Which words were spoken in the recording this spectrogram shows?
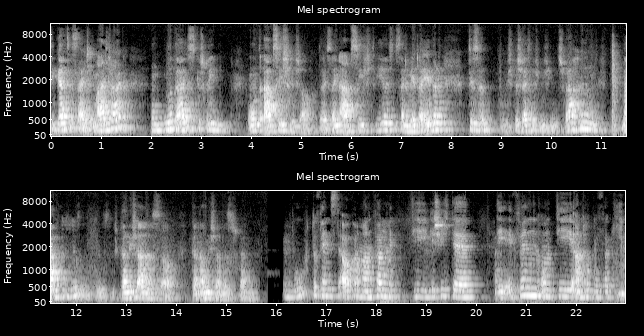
die ganze Zeit im Alltag und nur da ist geschrieben. Und absichtlich auch. Da ist eine Absicht hier, es ist eine Metaebene. Diese, ich beschäftige mich mit Sprache und ich mag das. Also, ich kann nicht anders auch, kann auch nicht anders schreiben. Im Buch, du fängst auch am Anfang mit die Geschichte die Edwin und die Anthropophagie.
